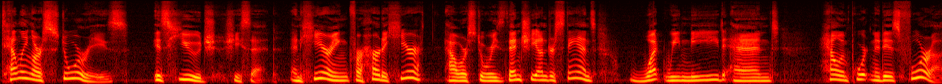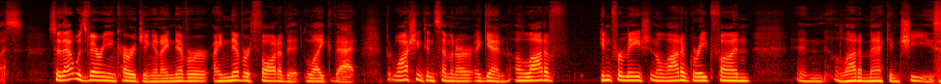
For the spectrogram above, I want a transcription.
Telling our stories is huge, she said. And hearing, for her to hear our stories, then she understands what we need and how important it is for us. So that was very encouraging, and I never, I never thought of it like that. But Washington Seminar, again, a lot of information, a lot of great fun, and a lot of mac and cheese.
